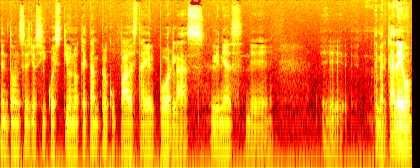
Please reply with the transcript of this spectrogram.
Entonces yo sí cuestiono qué tan preocupado está él por las líneas de, eh, de mercadeo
